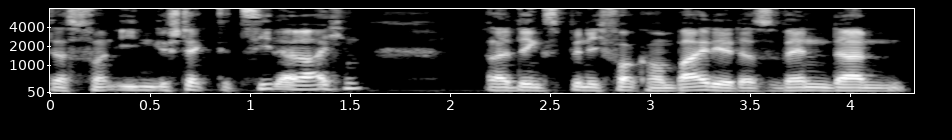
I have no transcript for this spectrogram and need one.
das von ihnen gesteckte Ziel erreichen. Allerdings bin ich vollkommen bei dir, dass wenn dann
